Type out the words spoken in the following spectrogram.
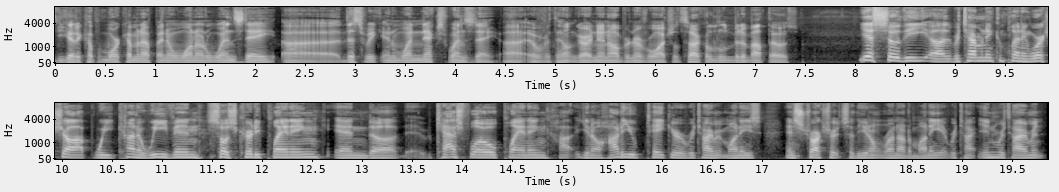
you got a couple more coming up. I know one on Wednesday uh, this week and one next Wednesday uh, over at the Hilton Garden in Auburn Riverwatch. Let's talk a little bit about those. Yes, so the uh, retirement income planning workshop, we kind of weave in Social Security planning and uh, cash flow planning. How, you know, how do you take your retirement monies and structure it so that you don't run out of money at reti- in retirement?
